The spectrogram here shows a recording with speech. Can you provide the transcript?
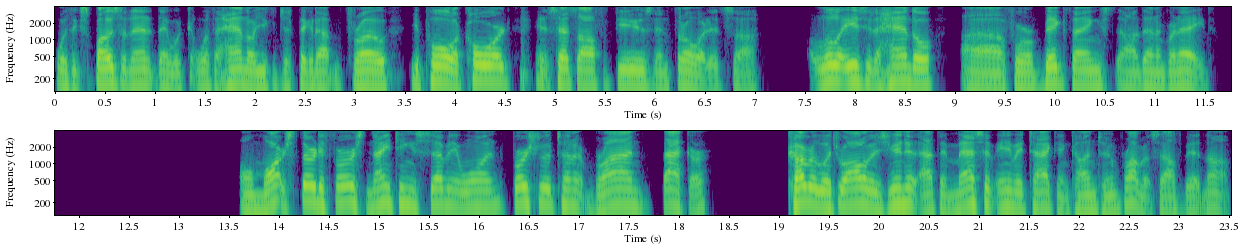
with explosive in it. They would with a handle you could just pick it up and throw. You pull a cord and it sets off a fuse and throw it. It's uh, a little easier to handle uh, for big things uh, than a grenade. On March 31st, 1971, First Lieutenant Brian Thacker covered the withdrawal of his unit after a massive enemy attack in Kon Province, South Vietnam.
